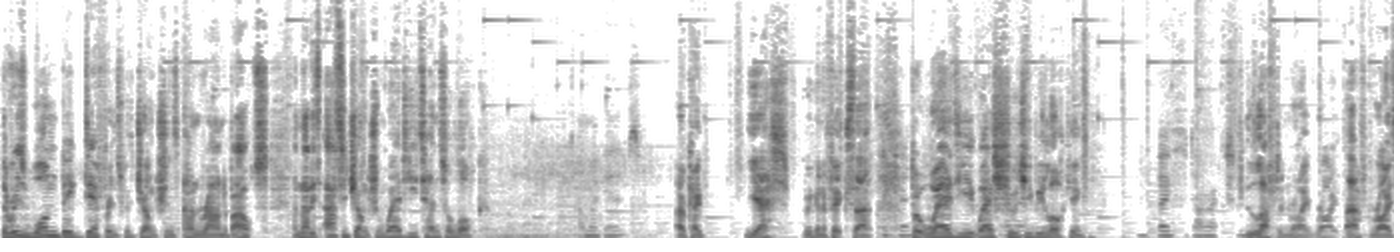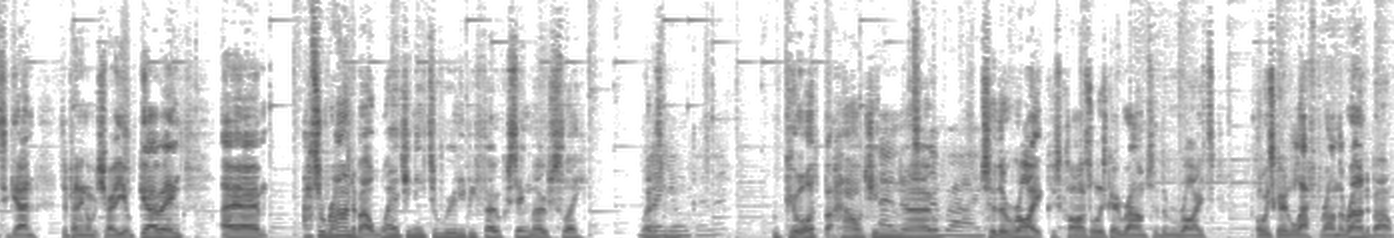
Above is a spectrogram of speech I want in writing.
There is one big difference with junctions and roundabouts, and that is at a junction, where do you tend to look? At my gears. Okay, yes, we're going to fix that. Okay. But where do you, where should you be looking? Both directions. Left and right, right, left, right again, depending on which way you're going. Um, at a roundabout, where do you need to really be focusing mostly? Where does- you're going. Good, but how do you Oh, to know? the right. To the right, because cars always go round to the right, always go left round the roundabout.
